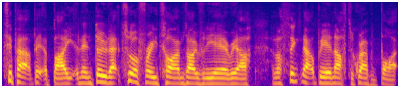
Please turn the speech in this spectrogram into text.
tip out a bit of bait, and then do that two or three times over the area. And I think that'll be enough to grab a bite.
